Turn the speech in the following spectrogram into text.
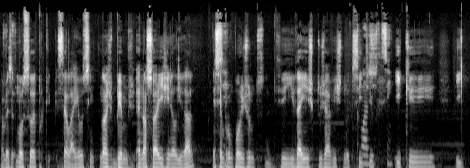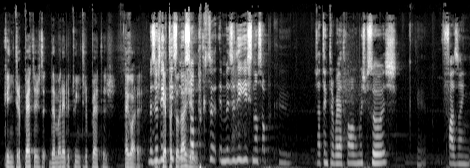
Ah, mas uma pessoa, porque, sei lá, eu sinto que nós bebemos a nossa originalidade, é sempre Sim. um conjunto de ideias que tu já viste noutro Claro, sítio sim. e que, e que interpretas da- maneira que tu interpretas. Agora, Mas eu isto digo é para toda a gente. porque mas eu digo isso não só porque já tenho trabalhado com algumas pessoas que fazem,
